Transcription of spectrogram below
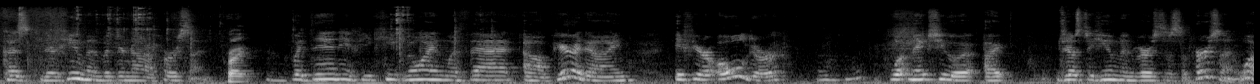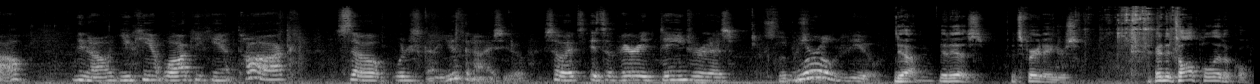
because they're human, but they're not a person. Right. But then if you keep going with that uh, paradigm, if you're older, mm-hmm. what makes you a, a just a human versus a person? Well, you know, you can't walk, you can't talk, so we're just going to euthanize you. So it's it's a very dangerous worldview. Yeah, it is. It's very dangerous. And it's all political.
